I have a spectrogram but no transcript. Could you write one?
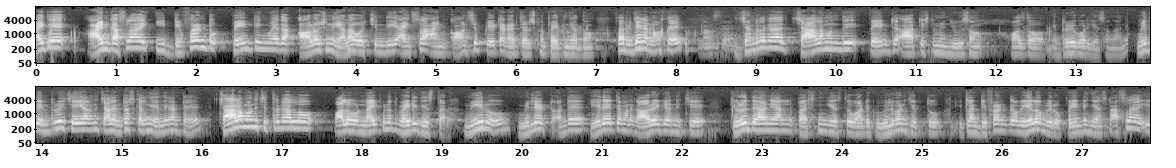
అయితే ఆయనకి అసలు ఈ డిఫరెంట్ పెయింటింగ్ మీద ఆలోచన ఎలా వచ్చింది? ఆయన అసలు ఆయన కాన్సెప్ట్ ఏంటి అని అది తెలుసుకునే ప్రయత్నం చేద్దాం. సార్ విజయ్ గారు నమస్తే. నమస్తే. జనరల్గా చాలామంది పెయింట్ ఆర్టిస్టులు మేము చూసాం. వాళ్ళతో ఇంటర్వ్యూ కూడా చేసాం. కానీ మీతో ఇంటర్వ్యూ చేయాలని చాలా ఇంట్రెస్ట్ కలిగింది. ఎందుకంటే చాలామంది చిత్రకారులు వాళ్ళు నైపుణ్యత బయటకు తీస్తారు. మీరు మిల్లెట్ అంటే ఏదైతే మనకు ఆరోగ్యాన్ని ఇచ్చే చిరుధాన్యాలను పరిచయం చేస్తూ వాటికి విలువని చెప్తూ ఇట్లాంటి డిఫరెంట్ వేలో మీరు పెయింటింగ్ చేస్తారు అసలు ఈ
